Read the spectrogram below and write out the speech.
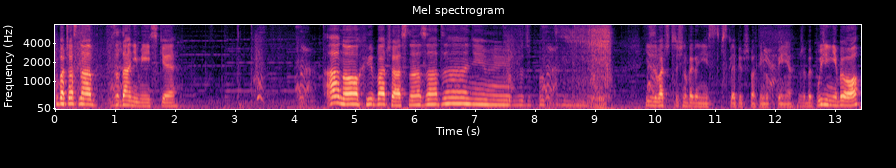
Chyba czas na zadanie miejskie. A no, chyba czas na zadanie... I zobaczyć, coś nowego nie jest w sklepie przypadkiem do kupienia. Żeby później nie było,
